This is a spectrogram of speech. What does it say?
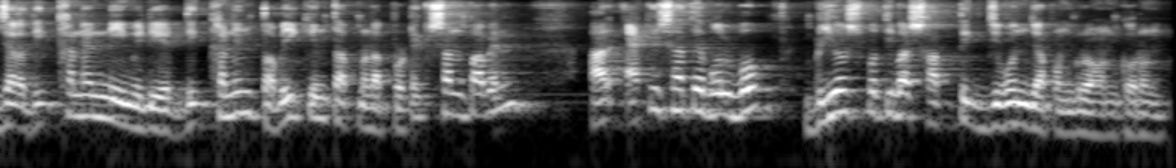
যারা দীক্ষা নেননি ইমিডিয়েট দীক্ষা নিন, তবেই কিন্তু আপনারা প্রোটেকশন পাবেন। আর একই সাথে বলব, বৃহস্পতি বা সাত্ত্বিক জীবনযাপন গ্রহণ করুন।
